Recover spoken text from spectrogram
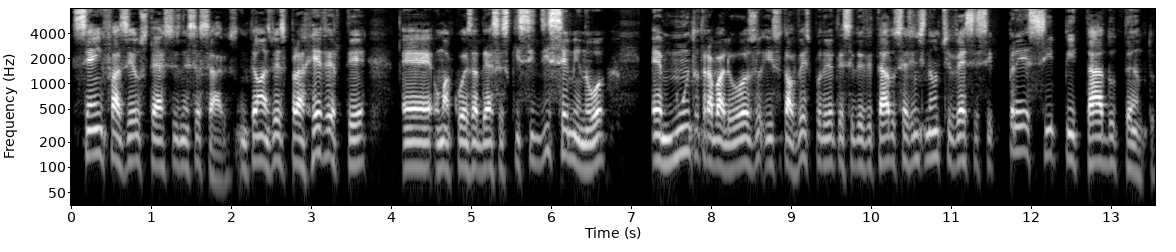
sem fazer os testes necessários. Então, às vezes, para reverter é, uma coisa dessas que se disseminou, é muito trabalhoso. Isso talvez poderia ter sido evitado se a gente não tivesse se precipitado tanto.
